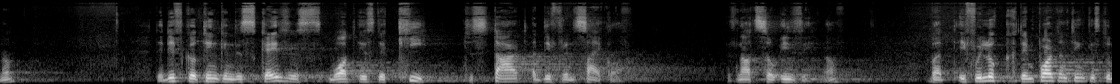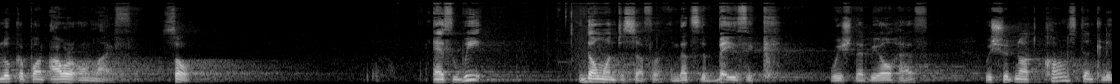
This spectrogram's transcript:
No? The difficult thing in this case is what is the key to start a different cycle. It's not so easy, no? But if we look, the important thing is to look upon our own life. So, as we don't want to suffer, and that's the basic wish that we all have, we should not constantly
